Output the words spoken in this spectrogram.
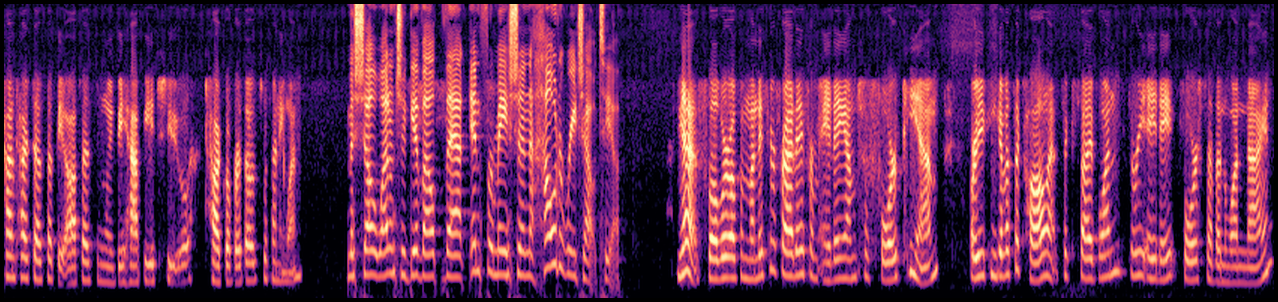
contact us at the office, and we'd be happy to talk over those with anyone. Michelle, why don't you give out that information, how to reach out to you? Yes, well, we're open Monday through Friday from 8 a.m. to 4 p.m., or you can give us a call at 651 388 4719,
